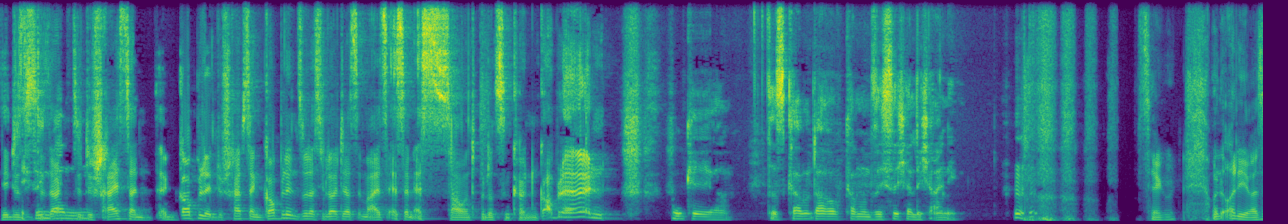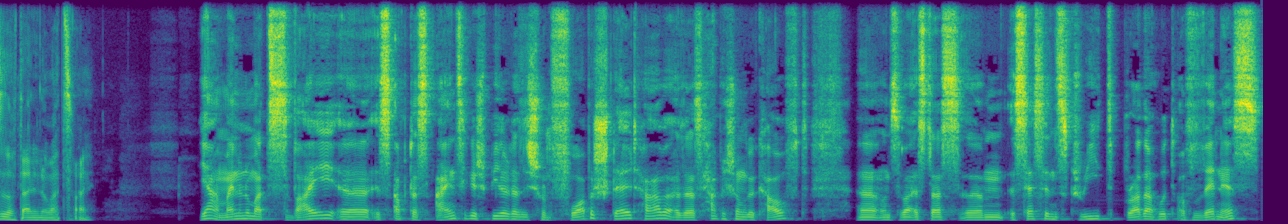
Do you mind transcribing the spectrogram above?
Nee, du, du, sagst, du, du schreist dann äh, Goblin, du schreibst dann Goblin, so dass die Leute das immer als SMS-Sound benutzen können. Goblin! Okay, ja. Das kann, darauf kann man sich sicherlich einigen. Sehr gut. Und Olli, was ist auf deine Nummer zwei? Ja, meine Nummer zwei äh, ist auch das einzige Spiel, das ich schon vorbestellt habe. Also das habe ich schon gekauft. Äh, und zwar ist das ähm, Assassin's Creed Brotherhood of Venice.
